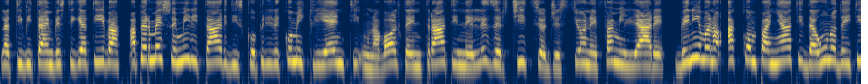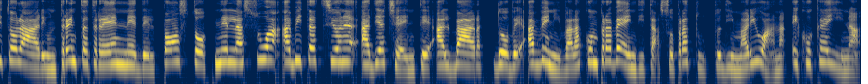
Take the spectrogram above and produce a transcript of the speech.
L'attività investigativa operativa ha permesso ai militari di scoprire come i clienti, una volta entrati nell'esercizio gestione familiare, venivano accompagnati da uno dei titolari, un 33enne del posto, nella sua abitazione adiacente al bar, dove avveniva la compravendita, soprattutto di marijuana e cocaina.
